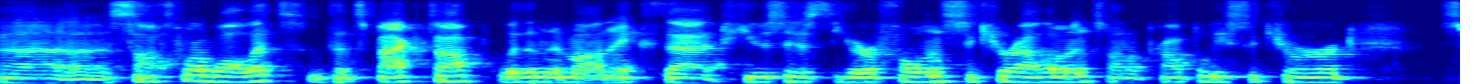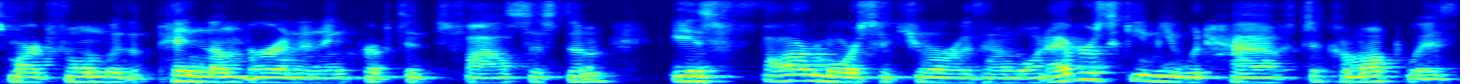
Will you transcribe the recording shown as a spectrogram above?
uh, software wallet that's backed up with a mnemonic that uses your phone's secure element on a properly secured smartphone with a PIN number and an encrypted file system is far more secure than whatever scheme you would have to come up with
